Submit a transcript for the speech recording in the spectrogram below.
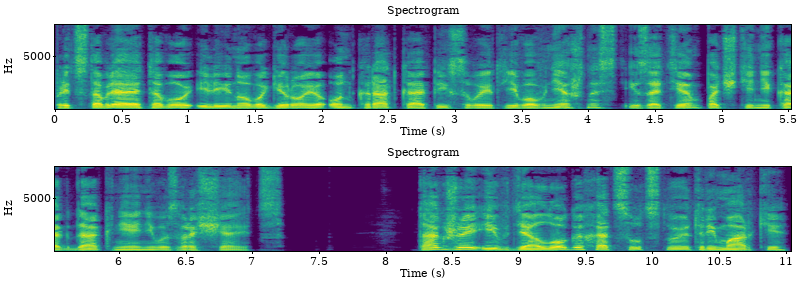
Представляя того или иного героя, он кратко описывает его внешность и затем почти никогда к ней не возвращается. Также и в диалогах отсутствуют ремарки,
